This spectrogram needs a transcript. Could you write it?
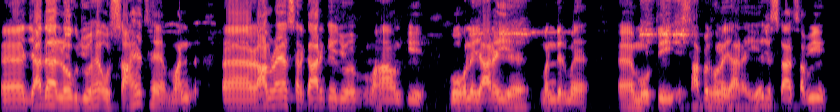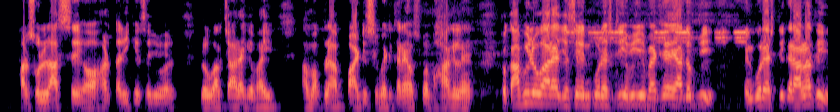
ज़्यादा लोग जो है उत्साहित है। मन राम राजा सरकार के जो वहाँ उनकी वो होने जा रही है, मंदिर में मूर्ति स्थापित होने जा रही है, जिसका सभी हर्षोल्लास से और हर तरीके से जो है लोग चाह रहे हैं कि भाई हम अपना पार्टिसिपेट करें, उसमें भाग लें। तो काफ़ी लोग आ रहे हैं, जैसे इनको रजिस्ट्री अभी ये बैठे हैं यादव जी, इनको रजिस्ट्री कराना थी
